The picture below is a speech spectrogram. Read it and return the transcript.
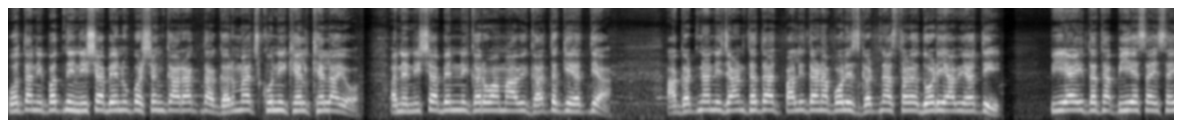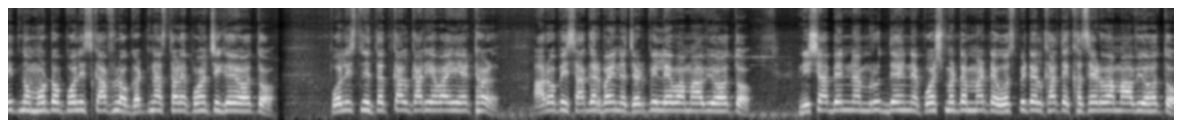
પોતાની પત્ની નિશાબેન ઉપર શંકા રાખતા ઘરમાં જ ખૂની ખેલ ખેલાયો અને નિશાબેનની કરવામાં આવી ઘાતકી હત્યા. આ ઘટનાની જાણ થતાં જ પાલિતાણા પોલીસ ઘટના સ્થળે દોડી આવી હતી. પીઆઈ તથા પીએસઆઈ સહિતનો મોટો પોલીસ કાફલો ઘટના સ્થળે પહોંચી ગયો હતો. પોલીસની તત્કાલ કાર્યવાહી હેઠળ આરોપી સાગરભાઈને ઝડપી લેવામાં આવ્યો હતો. નિશાબેનના મૃતદેહને પોસ્ટમોર્ટમ માટે હોસ્પિટલ ખાતે ખસેડવામાં આવ્યો હતો.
